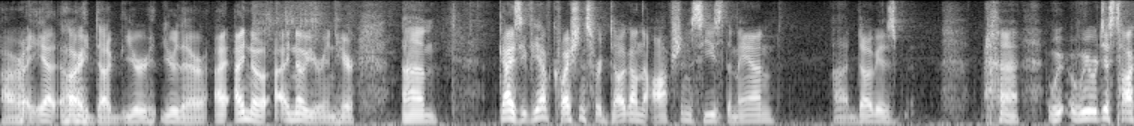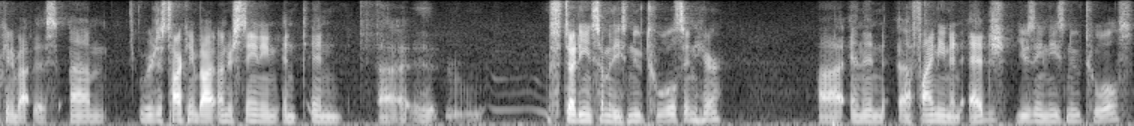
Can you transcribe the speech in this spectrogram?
all right yeah all right doug you're you're there. I i know i know you're in here. Um, guys if you have questions for doug on the options he's the man uh, Doug is, we, we were just talking about this. Um, we were just talking about understanding and, and uh, studying some of these new tools in here. Uh, and then uh, finding an edge using these new tools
